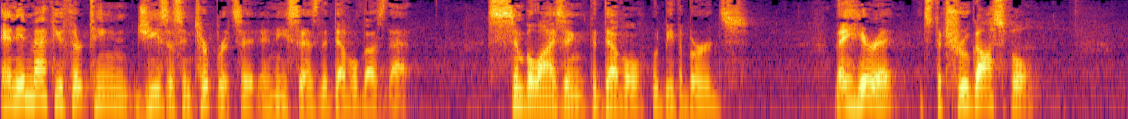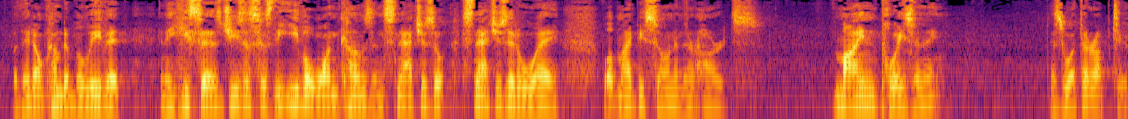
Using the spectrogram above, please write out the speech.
And in Matthew 13, Jesus interprets it and he says the devil does that. Symbolizing the devil would be the birds. They hear it. It's the true gospel, but they don't come to believe it. And he says, Jesus says the evil one comes and snatches, snatches it away what might be sown in their hearts. Mind poisoning is what they're up to.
